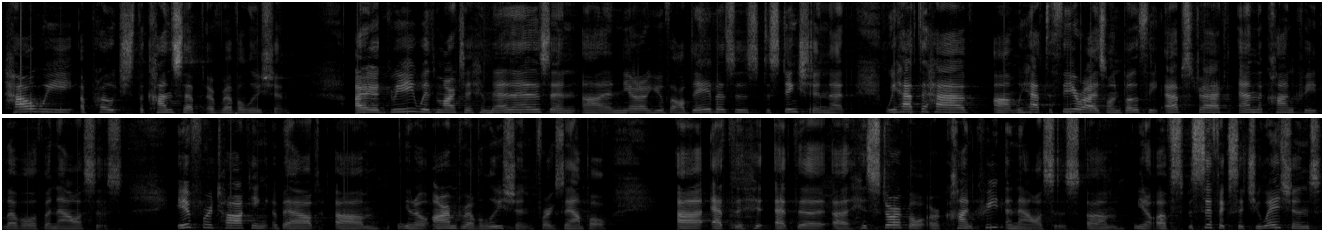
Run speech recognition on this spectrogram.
how we approach the concept of revolution. I agree with Martha Gimenez and uh, Nira Yuval Davis's distinction that we have to have, um, we have to theorize on both the abstract and the concrete level of analysis. If we're talking about, um, you know, armed revolution, for example, uh, at the, at the uh, historical or concrete analysis, um, you know, of specific situations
